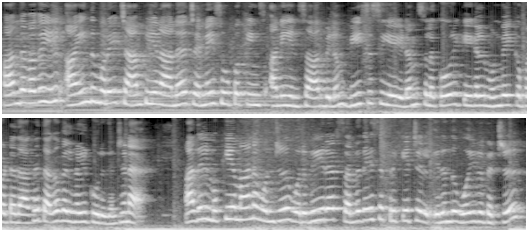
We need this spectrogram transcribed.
அந்த வகையில் ஐந்து முறை சாம்பியனான சென்னை சூப்பர் கிங்ஸ் அணியின் சார்பிலும் பிசிசிஐயிடம் சில கோரிக்கைகள் முன்வைக்கப்பட்டதாக தகவல்கள் கூறுகின்றன. அதில் முக்கியமான ஒன்று ஒரு வீரர் சர்வதேச கிரிக்கெட்டில் இருந்து ஓய்வு பெற்று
